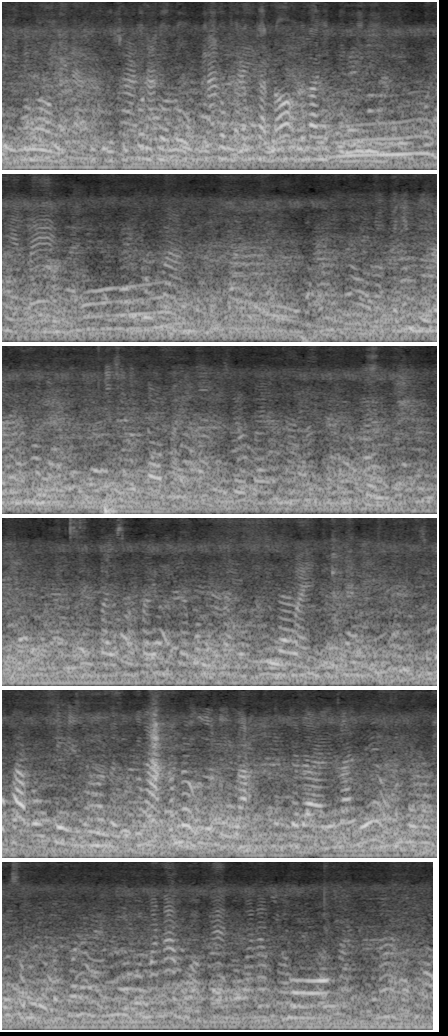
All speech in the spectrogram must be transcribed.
พี่น้อง ทุกผู้ทุกคนทั่วโลกได้ชมไปนํกันเนาะเวลาเฮ็ดบุญมื้อนี้คนแข็งแรงลูกมาเราก็ยังอยู่ในชีวิตต่อไปอยู่ไปนานๆไปสู่ไปที่จะบ่ไปสู้ไปสุขภาพโอเคอยู่เด้องานกำเนิดอื่นนี่ล่ะมันก็ได้หลายแล้วมันก็ผสมอยู่กับคนเฮาคนมาน้ำหัวแฟนคนมาน้ำหัโมวมากกว่าค่ะ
